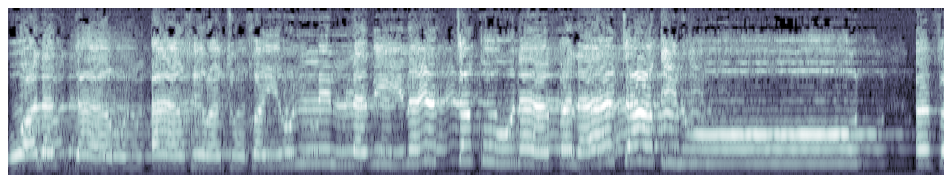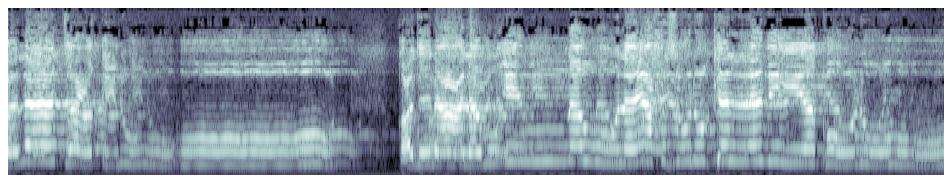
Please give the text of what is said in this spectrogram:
وللدار الآخرة خير للذين يتقون فلا تعقلون أفلا تعقلون. قد نعلم إنه ليحزنك الذي يقولون.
